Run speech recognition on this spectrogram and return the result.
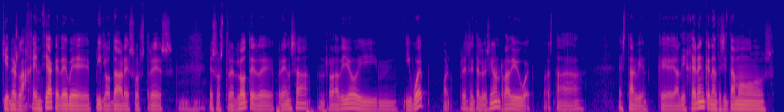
quién es la agencia que debe pilotar esos tres, esos tres lotes de prensa, radio y, y web. Bueno, prensa y televisión, radio y web. Va a estar, estar bien. Que aligeren, que necesitamos...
